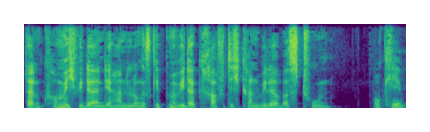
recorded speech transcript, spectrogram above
dann komme ich wieder in die Handlung. Es gibt mir wieder Kraft, ich kann wieder was tun. Okay.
